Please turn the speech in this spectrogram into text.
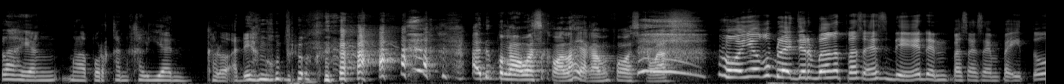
lah yang melaporkan kalian kalau ada yang ngobrol. Aduh pengawas sekolah ya kamu pengawas kelas. Pokoknya aku belajar banget pas SD dan pas SMP itu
